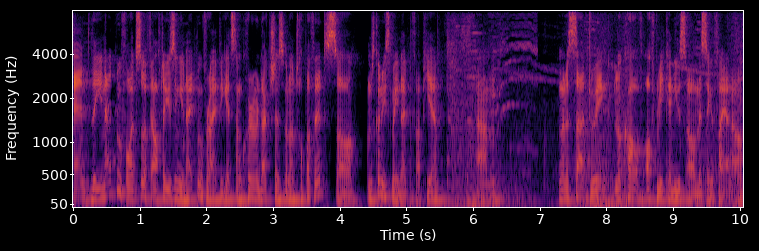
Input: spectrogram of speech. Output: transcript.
And the Unite move also, after using Unite move, right, we get some cooldown reduction as well on top of it. So I'm just going to use my Unite move up here. Um, I'm going to start doing, look how often we can use our Mystical Fire now.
